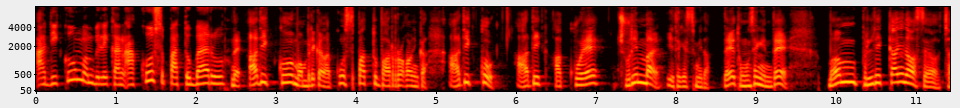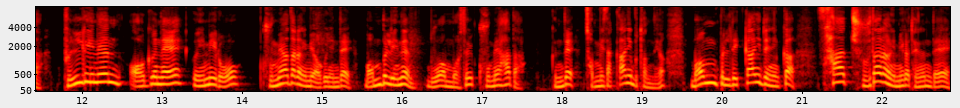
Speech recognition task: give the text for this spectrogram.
Adikku membelikan aku sepatu baru. 네, 아디쿠 멈브리까 났고 스파투 바르라고 하니까 아디쿠, 아딕 아쿠의 줄임말이 되겠습니다. 내 동생인데 멈블리깐이 나왔어요. 자, 블리는 어근의 의미로 구매하다는 의미 어근인데 멈블리는 무엇 무엇을 구매하다. 근데 전미사 깐이 붙었네요. 멈블리 깐이 되니까 사주다라는 의미가 되는데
